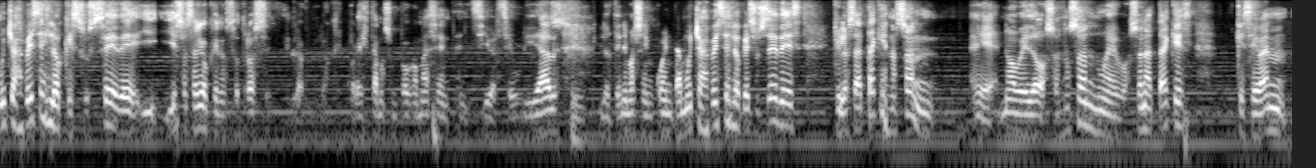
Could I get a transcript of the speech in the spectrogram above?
muchas veces lo que sucede, y, eso es algo que nosotros, por ahí estamos un poco más en, ciberseguridad, lo tenemos en cuenta. Muchas veces lo que sucede es que los ataques no son eh, novedosos, no son nuevos, son ataques que se van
